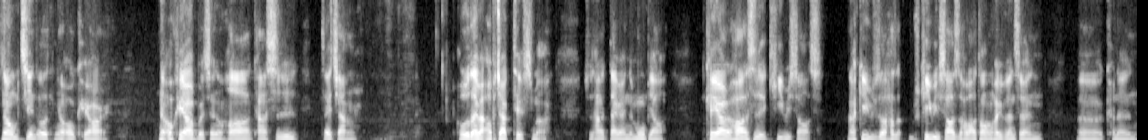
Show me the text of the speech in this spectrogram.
那我们之前都有提到 OKR，那 OKR 本身的话，它是在讲 O 代表 Objectives 嘛，就是它代表你的目标。KR 的话是 Key Results，那 Key Results 它的 Key Results 的话，通常会分成呃可能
